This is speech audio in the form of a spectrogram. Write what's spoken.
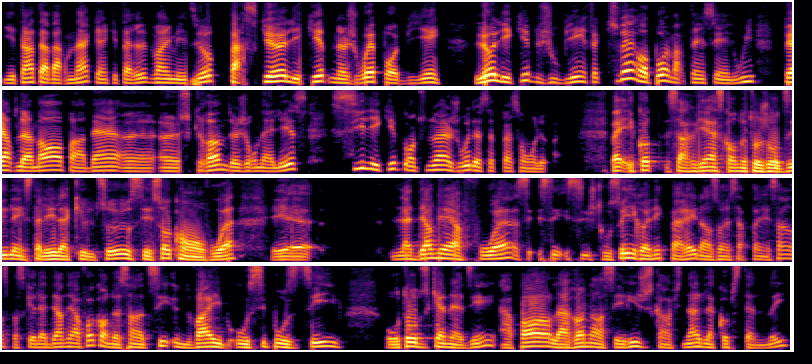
il était en tabarnak quand il est arrivé devant les médias parce que l'équipe ne jouait pas bien. Là, l'équipe joue bien. Fait que tu verras pas Martin Saint-Louis perdre le nord pendant un, scrum de journalistes si l'équipe continue à jouer de cette façon-là. Ben, écoute, ça revient à ce qu'on a toujours dit, l'installer la culture. C'est ça qu'on voit. Et euh, la dernière fois, je trouve ça ironique pareil dans un certain sens, parce que la dernière fois qu'on a senti une vibe aussi positive autour du Canadien, à part la run en série jusqu'en finale de la Coupe Stanley.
